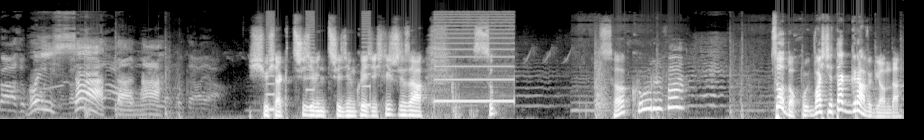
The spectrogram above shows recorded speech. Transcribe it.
kaasu. Voi saatana. Siusiak 393, dziękuję ci ślicznie za sub... Co kurwa? Co do chuj? Właśnie tak gra wygląda.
